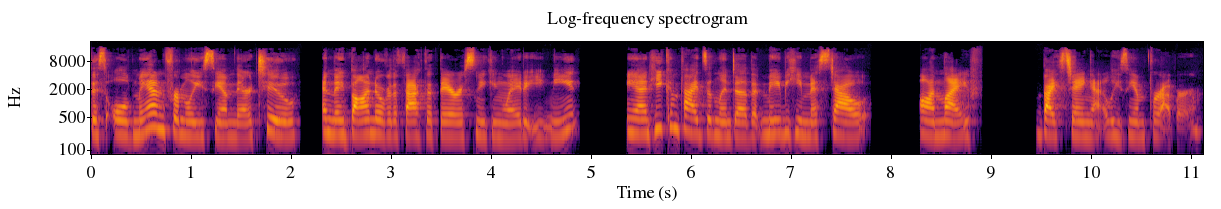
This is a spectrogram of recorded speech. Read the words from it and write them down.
this old man from Elysium there too, and they bond over the fact that they're sneaking away to eat meat. And he confides in Linda that maybe he missed out on life by staying at Elysium forever.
